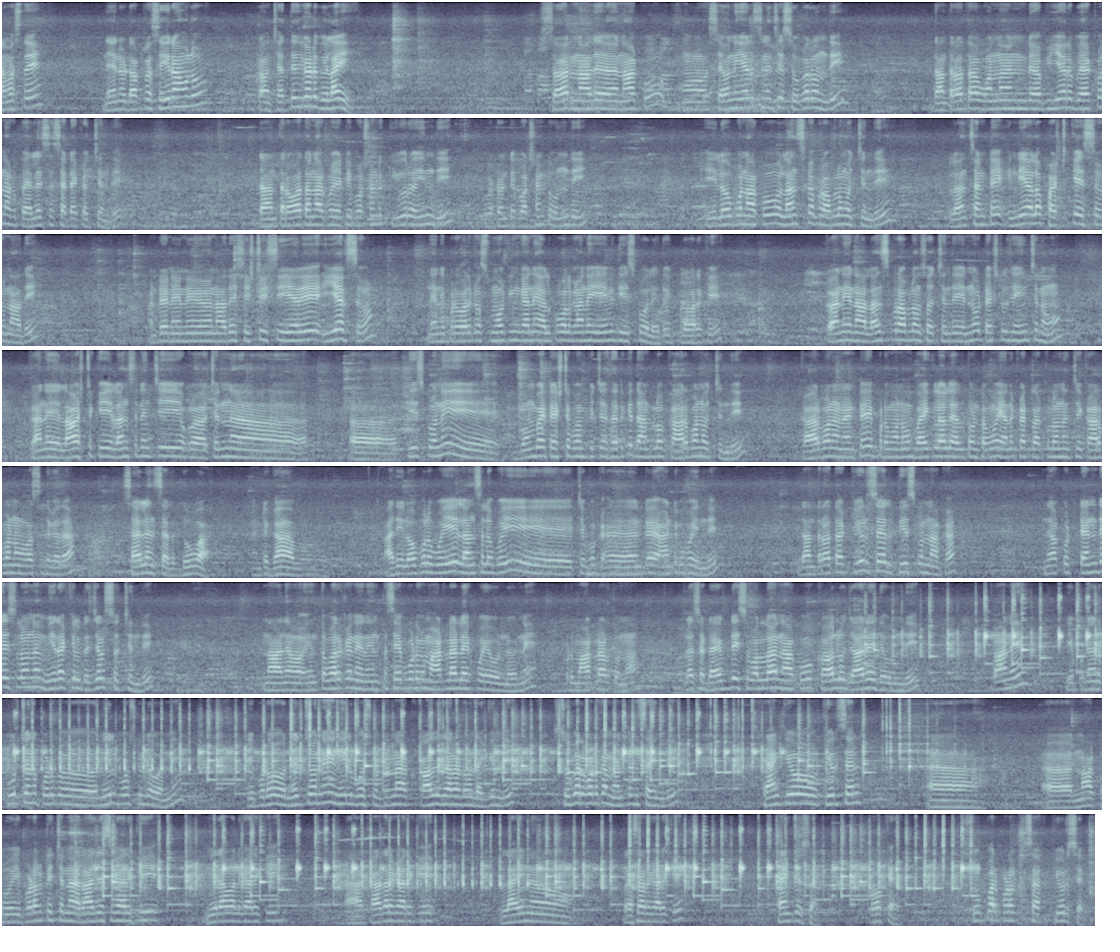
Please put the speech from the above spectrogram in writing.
నమస్తే నేను doctor Sriramulu from Chhattisgarh Bhilai sir నాది నాకు సెవెన్ ఇయర్స్ నుంచి షుగర్ ఉంది. దాని తర్వాత one and half year back నాకు పారాలిసిస్ అటాక్ వచ్చింది. దాని తర్వాత నాకు ఎయిటీ పర్సెంట్ క్యూర్ అయింది. ఒక ట్వంటీ పర్సెంట్ ఉంది. ఈలోపు నాకు లంగ్స్గా ప్రాబ్లం వచ్చింది. లంగ్స్ అంటే ఇండియాలో ఫస్ట్ కేసు నాది. అంటే నేను నాది సిక్స్టీ ఇయర్ ఇయర్స్ నేను ఇప్పటి వరకు స్మోకింగ్ కానీ ఆల్కహాల్ కానీ ఏమీ తీసుకోలేదు ఇప్పటి వరకు. కానీ నా లంగ్స్ ప్రాబ్లమ్స్ వచ్చింది. ఎన్నో టెస్టులు చేయించను. కానీ లాస్ట్కి లంగ్స్ నుంచి ఒక చిన్న తీసుకొని బొంబాయి టెస్ట్ పంపించేసరికి దాంట్లో కార్బన్ వచ్చింది. కార్బన్ అని అంటే ఇప్పుడు మనం బైక్లలో వెళ్తుంటాము. వెనక ట్రక్లో నుంచి కార్బన్ వస్తుంది కదా. సైలెన్సర్ దువ్వ అంటే గా అది లోపల పోయి లంగ్స్లో పోయి చిప్ప అంటే అంటుకుపోయింది దాని తర్వాత క్యూర్ సెల్ తీసుకున్నాక నాకు టెన్ డేస్లోనే మీరాకిల్ రిజల్ట్స్ వచ్చింది. నా ఇంతవరకు నేను ఇంతసేపు కూడా మాట్లాడలేకపోయే ఉండేవాడిని ఇప్పుడు మాట్లాడుతున్నా. ప్లస్ డయాబెటీస్ వల్ల నాకు కాళ్ళు జారేది ఉంది. కానీ ఇప్పుడు నేను కూర్చొని పొడుగు నీళ్ళు పోసుకునేవాడిని. ఇప్పుడు నిల్చొని నీళ్ళు పోసుకుంటున్నా. కాళ్ళు జారడం తగ్గింది. షుగర్ కూడా మెయింటెన్స్ అయింది. థ్యాంక్ యూ క్యూర్సెల్ నాకు ఈ ప్రొడక్ట్ ఇచ్చిన రాజేష్ గారికి మీరావల్ గారికి కాదర్ గారికి లైన్ ప్రసాద్ గారికి thank you sir okay super product sir cure cell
